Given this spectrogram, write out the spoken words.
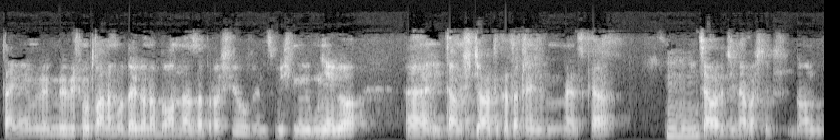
tak, my byliśmy u pana młodego, no bo on nas zaprosił, więc byliśmy u niego e, i tam siedziała tylko ta część męska. Mhm. I cała rodzina właśnie, on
